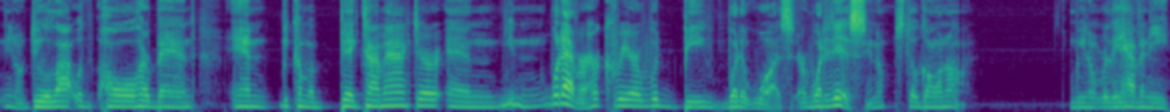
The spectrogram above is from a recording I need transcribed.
you know, do a lot with Hole, her band, and become a big time actor and you know, whatever. Her career would be what it was or what it is, you know, still going on. We don't really have any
